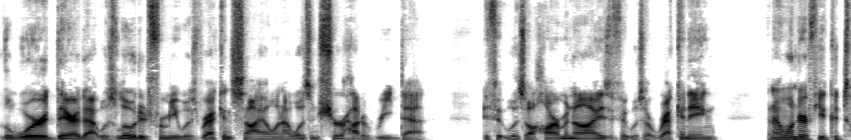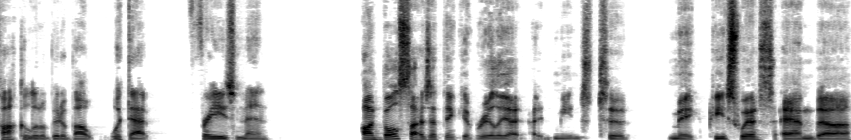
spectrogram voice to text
The word there that was loaded for me was reconcile, and I wasn't sure how to read that. If it was a harmonize, if it was a reckoning. And I wonder if you could talk a little bit about what that phrase meant. On both sides, I think it really it, it means to make peace with. And uh,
